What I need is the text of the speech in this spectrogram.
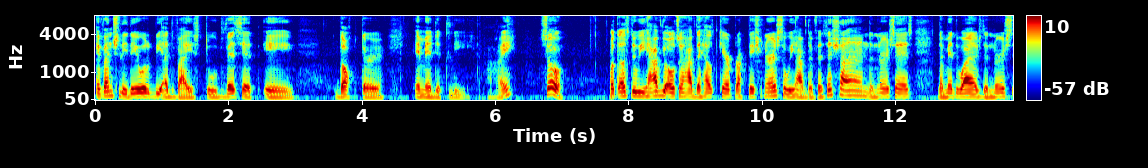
eventually they will be advised to visit a doctor immediately okay so what else do we have? We also have the healthcare practitioners. So we have the physician, the nurses, the midwives, the nurse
